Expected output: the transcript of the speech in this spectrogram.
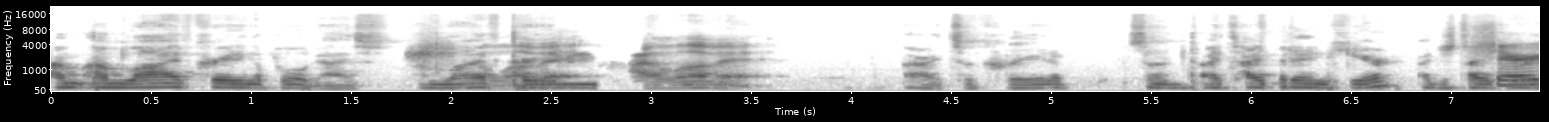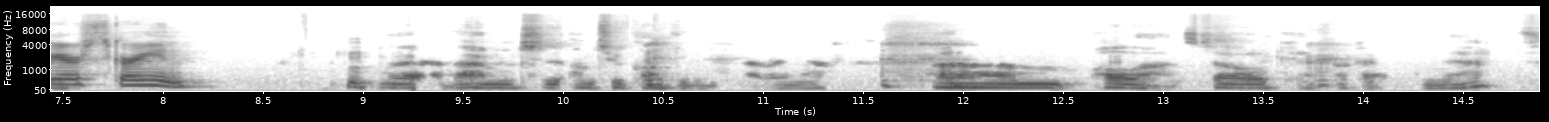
I'm I'm live creating a pool, guys. I'm I love creating. it. I love it. All right, so create a. So I type it in here. I just type. Share where- your screen. Uh, I'm too, I'm too clunky to do that right now. Um, hold on. So okay, okay, connect.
